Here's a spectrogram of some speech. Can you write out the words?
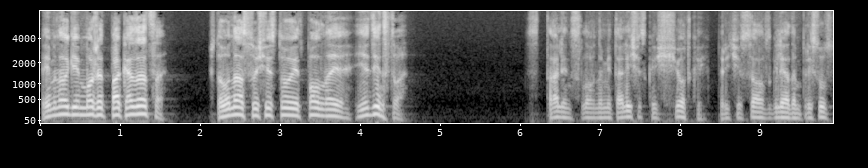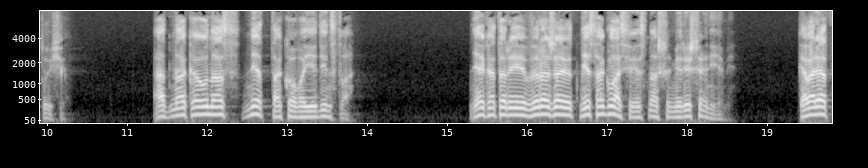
И многим может показаться, что у нас существует полное единство. Сталин, словно металлической щеткой, причесал взглядом присутствующих. Однако у нас нет такого единства. Некоторые выражают несогласие с нашими решениями. Говорят,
